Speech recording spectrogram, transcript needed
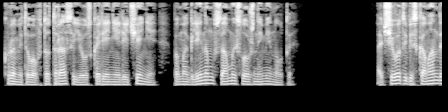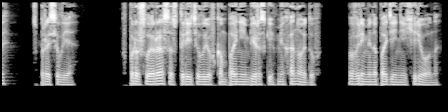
Кроме того, в тот раз ее ускорение лечения помогли нам в самые сложные минуты. «А чего ты без команды?» — спросил я. В прошлый раз я встретил ее в компании имбирских механоидов во время нападения Хириона.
